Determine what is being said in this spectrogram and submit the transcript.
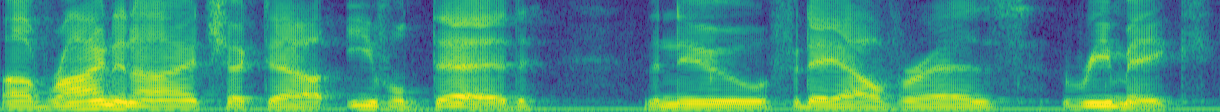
Uh, Ryan and I checked out Evil Dead, the new Fede Alvarez remake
